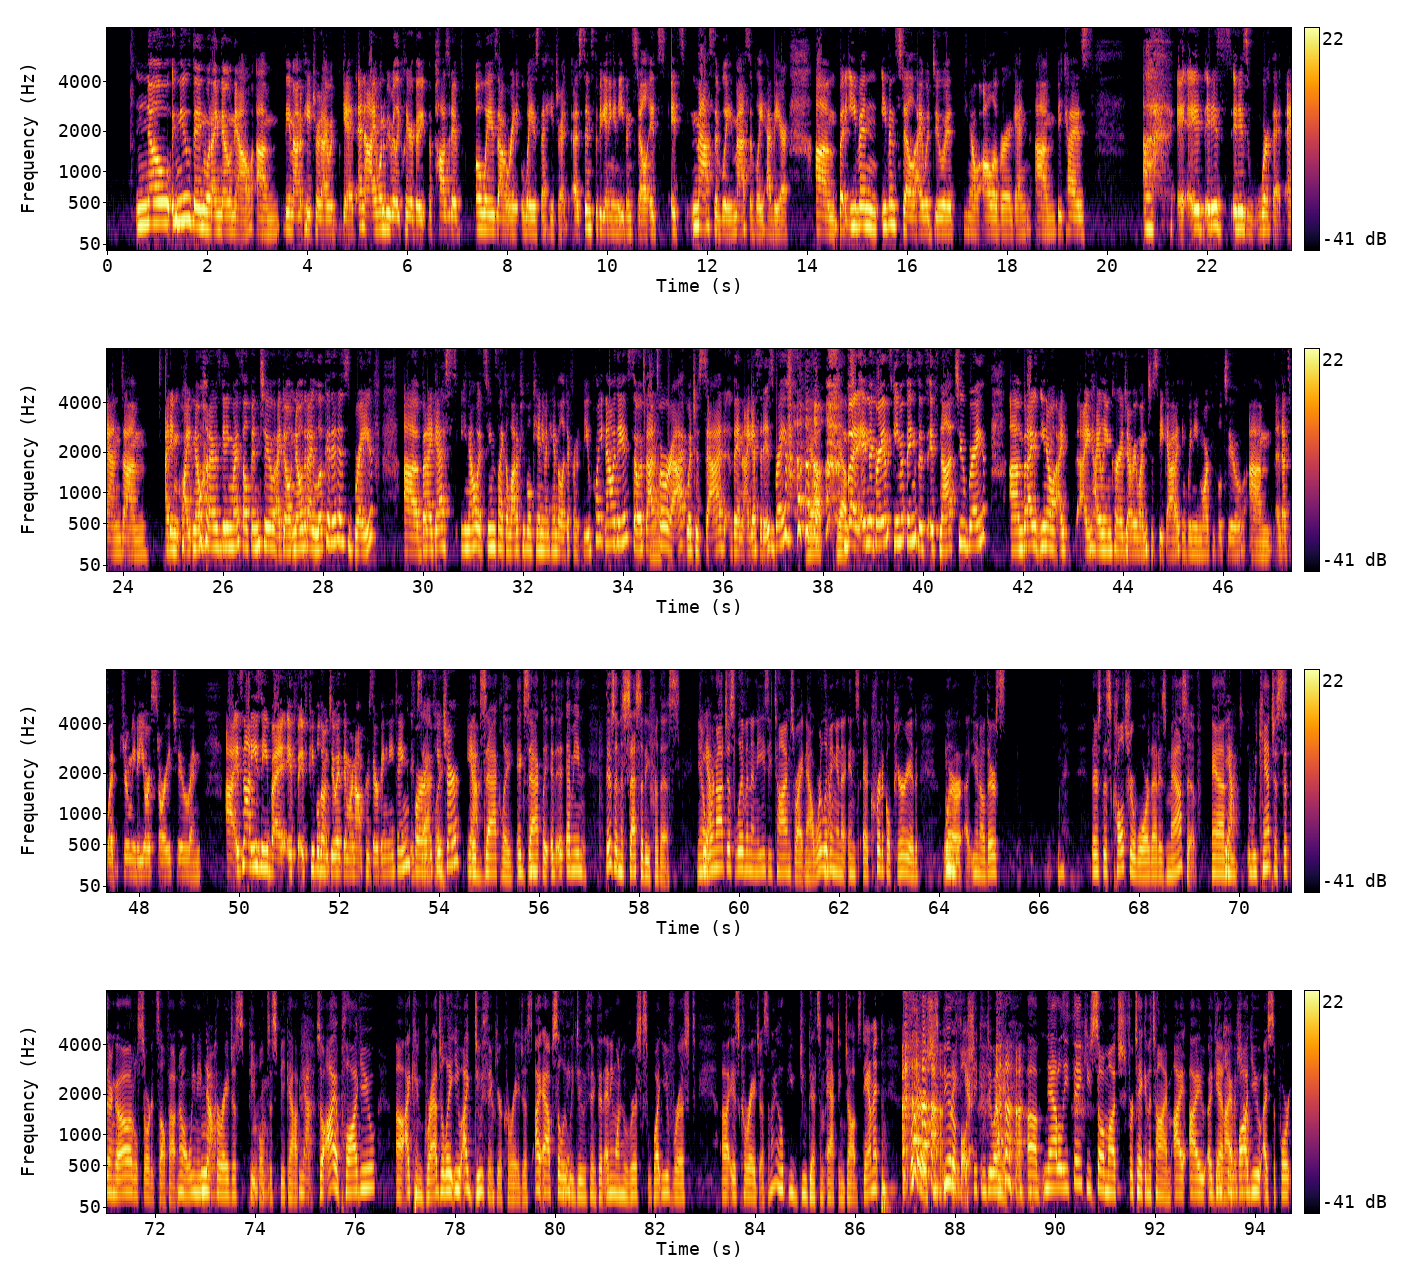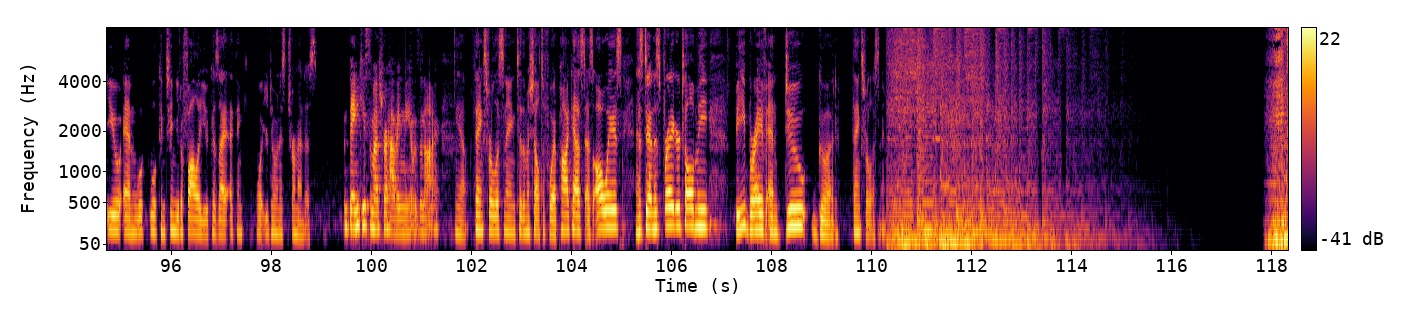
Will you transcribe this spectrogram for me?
know knew then what I know now, um, the amount of hatred I would get, and I want to be really clear the the positive always outweighs the hatred. Uh, since the beginning and even still it's it's massively massively heavier. Um, but even even still i would do it you know all over again. Um, because uh, it, it is it is worth it and um, i didn't quite know what i was getting myself into i don't know that i look at it as brave uh, but I guess, you know, it seems like a lot of people can't even handle a different viewpoint nowadays. So if that's yeah. where we're at, which is sad, then I guess it is brave. yeah, yeah. But in the grand scheme of things, it's, it's not too brave. Um, but I, you know, I, I highly encourage everyone to speak out. I think we need more people to. Um, that's what drew me to your story too. And, uh, it's not easy, but if, if people don't do it, then we're not preserving anything for the future. Yeah, exactly, exactly. It, it, I mean, there's a necessity for this. You know, yeah. we're not just living in easy times right now. We're living no. in, a, in a critical period where, mm-hmm. Uh, you know, there's, there's this culture war that is massive. And yeah. we can't just sit there and go, oh, it'll sort itself out. No, we need no. courageous people mm-hmm. to speak out. Yeah. So I applaud you. Uh, I congratulate you. I do think you're courageous. I absolutely do think that anyone who risks what you've risked uh, is courageous. And I hope you do get some acting jobs. Damn it. Look at her. She's beautiful. she can do anything. Um, Natalie, thank you so much for taking the time. I, I again, you, I applaud Michelle. you. I support you and we'll, we'll continue to follow you because I, I think what you're doing is tremendous. Thank you so much for having me. It was an honor. Yeah. Thanks for listening to the Michelle Tafoya podcast. As always, as Dennis Prager told me, be brave and do good. Thanks for listening.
